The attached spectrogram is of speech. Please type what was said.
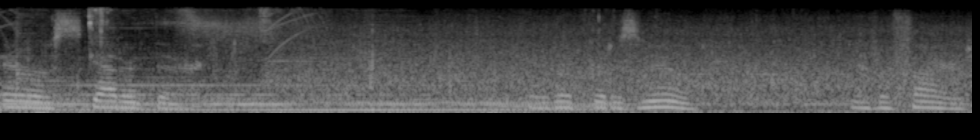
Arrows scattered there. They look good as new. Never fired.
